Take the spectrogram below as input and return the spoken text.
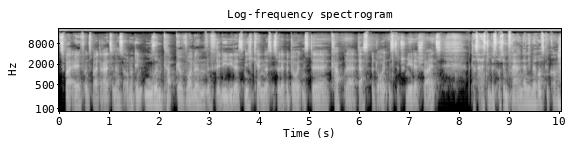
2011 und 2013 hast du auch noch den Uhren Cup gewonnen. Für die, die das nicht kennen, das ist so der bedeutendste Cup oder das bedeutendste Turnier der Schweiz. Das heißt, du bist aus dem Feiern gar nicht mehr rausgekommen.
